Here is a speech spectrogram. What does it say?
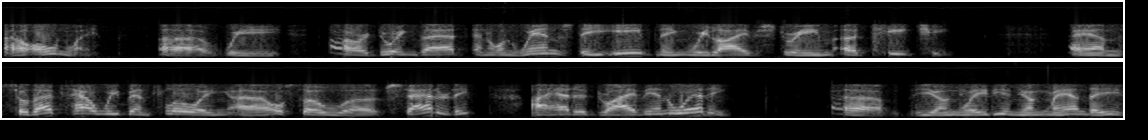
uh, only. Uh, we are doing that, and on Wednesday evening we live stream a teaching. And so that's how we've been flowing. Uh, also, uh, Saturday, I had a drive-in wedding. Uh, the young lady and young man, they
